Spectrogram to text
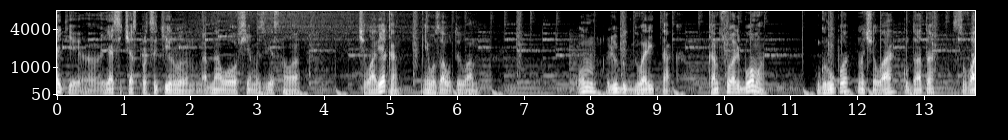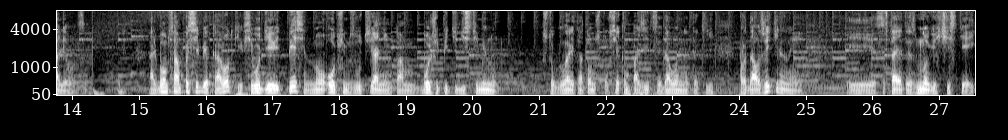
Знаете, э, я сейчас процитирую одного всем известного человека, его зовут Иван. Он любит говорить так. К концу альбома группа начала куда-то сваливаться. Альбом сам по себе короткий, всего 9 песен, но общим звучанием там больше 50 минут. Что говорит о том, что все композиции довольно-таки продолжительные и состоят из многих частей.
